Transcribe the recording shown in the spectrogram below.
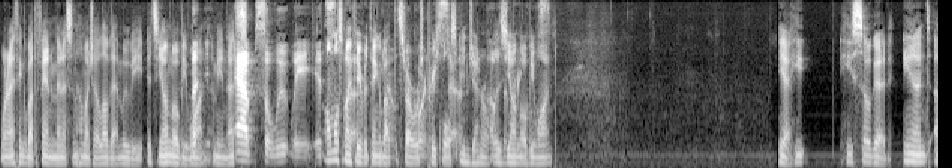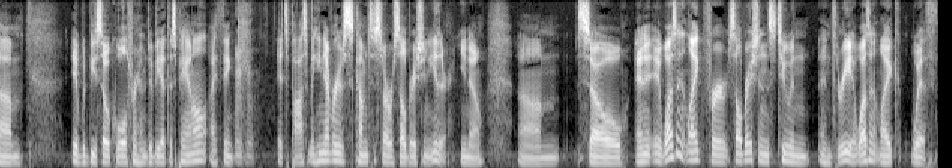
When I think about the Phantom Menace and how much I love that movie, it's young Obi Wan. I mean, that's Absolutely. It's almost my favorite thing about know, the Star Wars prequels in general is young. Obi Wan. Yeah, he he's so good, and um, it would be so cool for him to be at this panel. I think Mm-hmm. it's possible. He never has come to Star Wars Celebration either, you know. Um, so, and it, it wasn't like for celebrations two and and three. It wasn't like with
